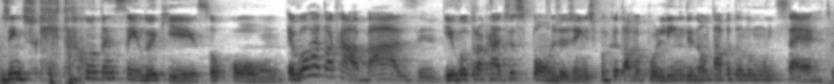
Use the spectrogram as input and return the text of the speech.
Gente, o que, que tá acontecendo aqui? Socorro. Eu vou retocar a base e vou trocar de esponja, gente, porque eu tava polindo e não tava dando muito certo.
